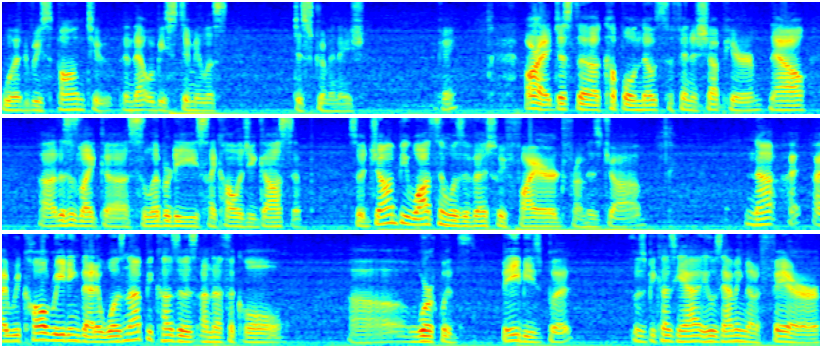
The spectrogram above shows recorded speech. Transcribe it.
would respond to? And that would be stimulus discrimination. Okay? All right, just a couple notes to finish up here. Now, uh, this is like a celebrity psychology gossip. So, John B. Watson was eventually fired from his job. Now, I, I recall reading that it was not because of his unethical uh, work with babies, but it was because he, had, he was having an affair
